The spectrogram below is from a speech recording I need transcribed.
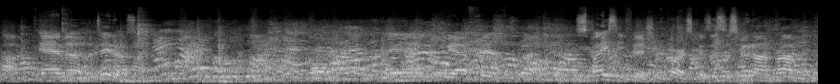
Ah, and uh, potatoes. And we have fish as well. Spicy fish, of course, because this is Hunan province.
